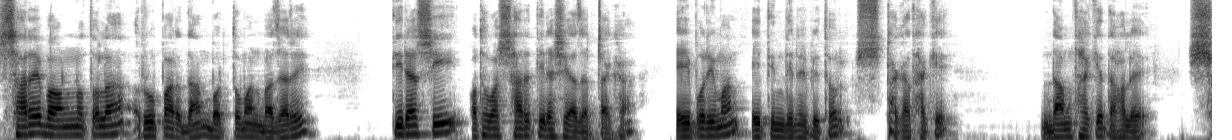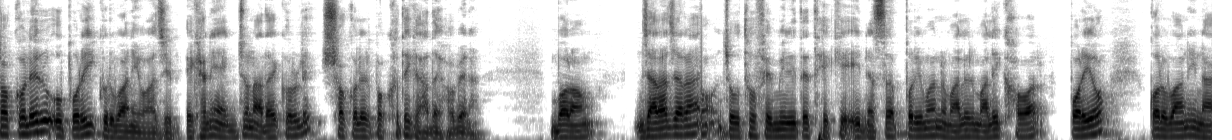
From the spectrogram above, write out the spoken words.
সাড়ে বাউন্ন তোলা রূপার দাম বর্তমান বাজারে তিরাশি অথবা সাড়ে তিরাশি হাজার টাকা। এই পরিমাণ এই তিন দিনের ভিতর টাকা থাকে, দাম থাকে, তাহলে সকলের উপরেই কুরবানি ওয়াজিব। এখানে একজন আদায় করলে সকলের পক্ষ থেকে আদায় হবে না। বরং যারা যারা যৌথ ফ্যামিলিতে থেকে এই নেশাব পরিমাণ মালের মালিক হওয়ার পরেও কোরবানি না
